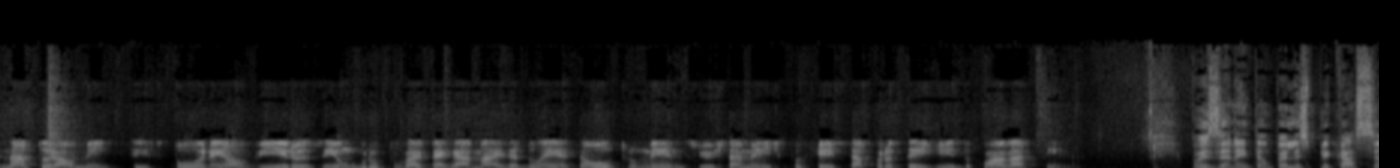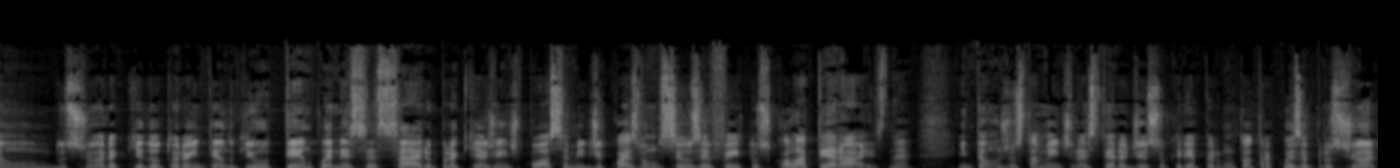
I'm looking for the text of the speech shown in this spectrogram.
naturalmente se exporem ao vírus e um grupo vai pegar mais a doença, outro menos, justamente porque está protegido com a vacina. Pois é, né? Então, pela explicação do senhor aqui, doutor, eu entendo que o tempo é necessário para que a gente possa medir quais vão ser os efeitos colaterais, né? Então, justamente na esteira disso, eu queria perguntar outra coisa para o senhor.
